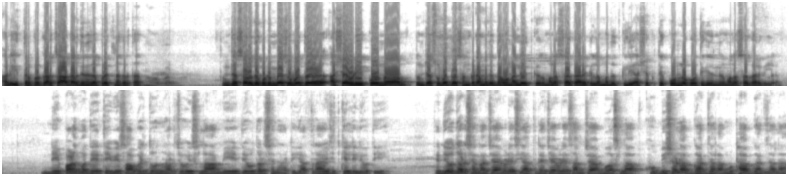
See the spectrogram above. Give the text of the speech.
आणि इतर प्रकारचा आधार देण्याचा प्रयत्न करतात. हो तुमच्या सर्व कुटुंबियासोबत अशा वेळी कोण तुमच्यासोबत संकटामध्ये धावून आलेत किंवा तुम्हाला सहकार्य केलं मदत केली असे ते कोण लोक होते की त्यांनी तुम्हाला सहकार्य केलं? नेपाळमध्ये तेवीस ऑगस्ट दोन हजार चोवीसला आम्ही देवदर्शनासाठी यात्रा आयोजित केलेली होती. ते देवदर्शनाच्या वेळेस यात्रेच्या वेळेस आमच्या बसला खूप भीषण अपघात झाला मोठा अपघात झाला.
